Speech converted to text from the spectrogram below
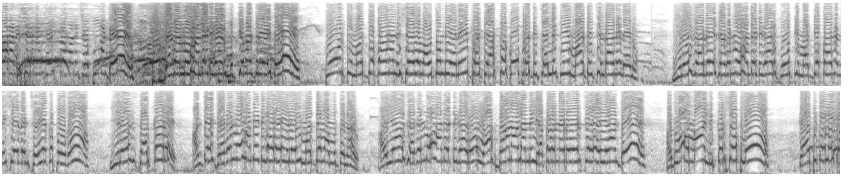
పూర్తి నిషేధం చేస్తామని చెప్పు అంటే జగన్మోహన్ రెడ్డి గారు ముఖ్యమంత్రి అయితే పూర్తి మద్యపాన నిషేధం అవుతుంది అని ప్రతి అక్కకు ప్రతి చెల్లికి మాట ఇచ్చిందని నేను. ఈ రోజు అదే జగన్మోహన్ రెడ్డి గారు పూర్తి మద్యపాన నిషేధం చేయకపోగా ఈ రోజు సర్కారే అంటే జగన్మోహన్ రెడ్డి గారే ఈ రోజు మద్యం అమ్ముతున్నారు. అయ్యా జగన్మోహన్ రెడ్డి గారు వాగ్దానాలన్నీ ఎక్కడ నెరవేర్చాయ్యా అంటే అదో మా లిక్కర్ షాప్లో. క్యాపిటల్ అట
